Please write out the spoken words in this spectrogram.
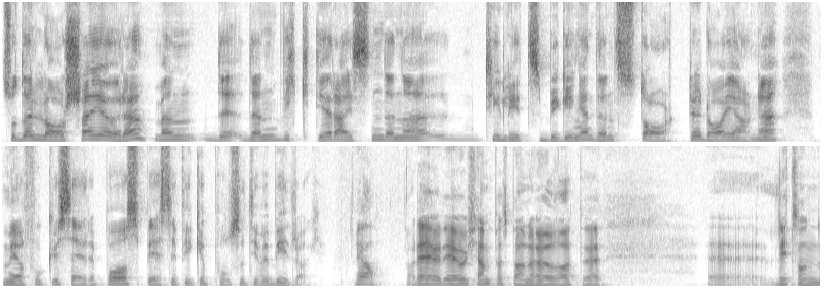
Så det lar seg gjøre, men det, den viktige reisen denne tillitsbyggingen, den starter da gjerne med å fokusere på spesifikke positive bidrag. Ja, og det det er jo kjempespennende å høre at eh, litt sånn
